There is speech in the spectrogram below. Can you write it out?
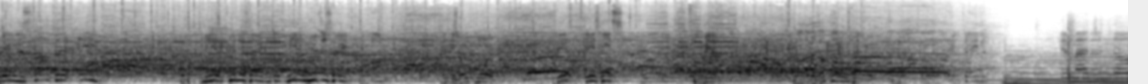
Verenigde Staten 1. Het had meer kunnen zijn, het had meer moeten zijn. Ach, dit is ook mooi. Dit is iets vanmiddag. Laten we dat maar onthouden. Imagine no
